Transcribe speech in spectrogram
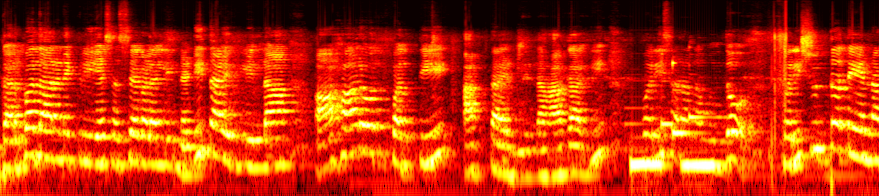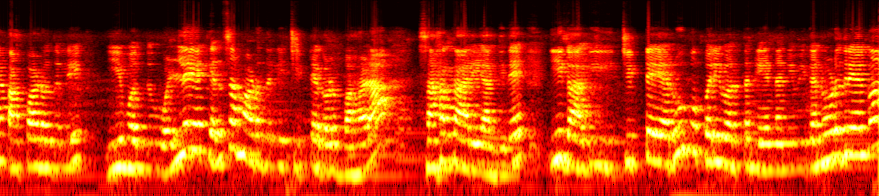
ಗರ್ಭಧಾರಣೆ ಕ್ರಿಯೆ ಸಸ್ಯಗಳಲ್ಲಿ ನಡೀತಾ ಇರಲಿಲ್ಲ. ಆಹಾರೋತ್ಪತ್ತಿ ಆಗ್ತಾ ಇರಲಿಲ್ಲ. ಹಾಗಾಗಿ ಪರಿಸರದ ಒಂದು ಪರಿಶುದ್ಧತೆಯನ್ನ ಕಾಪಾಡೋದಲ್ಲಿ ಈ ಒಂದು ಒಳ್ಳೆಯ ಕೆಲಸ ಮಾಡೋದಲ್ಲಿ ಚಿಟ್ಟೆಗಳು ಬಹಳ ಸಹಕಾರಿಯಾಗಿದೆ. ಹೀಗಾಗಿ ಈ ಚಿಟ್ಟೆಯ ರೂಪ ಪರಿವರ್ತನೆಯನ್ನ ನೀವೀಗ ನೋಡಿದ್ರಿ ಅಲ್ವಾ?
